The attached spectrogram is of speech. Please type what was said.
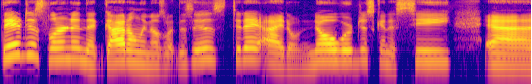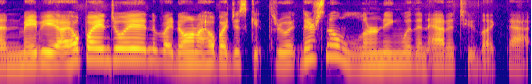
They're just learning that God only knows what this is. Today, I don't know. We're just going to see. And maybe I hope I enjoy it. And if I don't, I hope I just get through it. There's no learning with an attitude like that.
